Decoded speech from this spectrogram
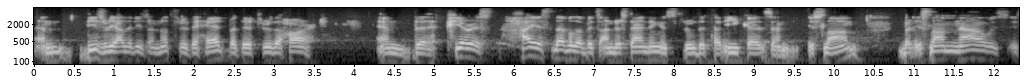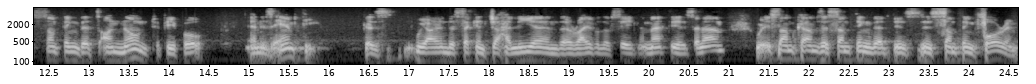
and these realities are not through the head but they're through the heart. And the purest, highest level of its understanding is through the tariqas and Islam. But Islam now is, is something that's unknown to people and is empty because we are in the second Jahiliyyah and the arrival of Sayyidina Mahdi where Islam comes as something that is, is something foreign.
